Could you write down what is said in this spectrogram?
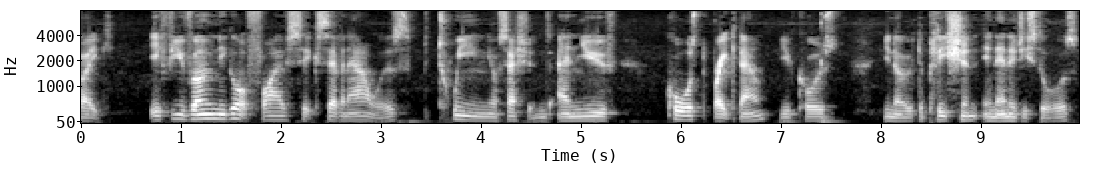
Like, if you've only got five, six, seven hours between your sessions and you've caused breakdown, you've caused, you know, depletion in energy stores,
